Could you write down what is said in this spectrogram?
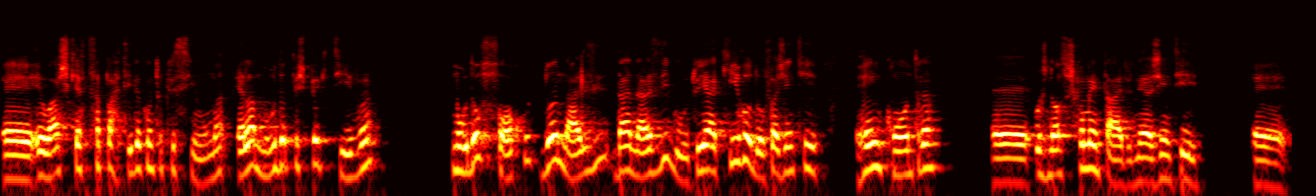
é, eu acho que essa partida contra o Criciúma, ela muda a perspectiva, muda o foco do análise, da análise de Guto. E aqui, Rodolfo, a gente reencontra é, os nossos comentários, né? A gente é,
